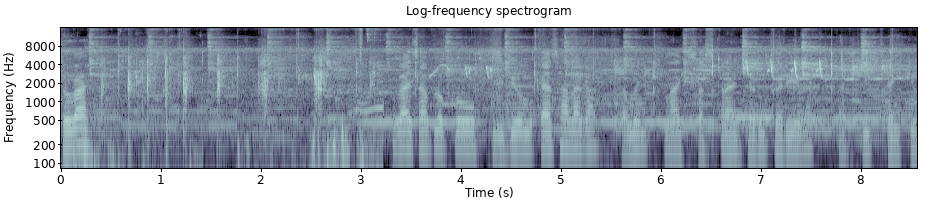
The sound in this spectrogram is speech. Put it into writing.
तो गाइस तो गाइस आप लोग को वीडियो में कैसा लगा? कमेंट लाइक सब्सक्राइब ज़रूर करिएगा। थैंक यू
